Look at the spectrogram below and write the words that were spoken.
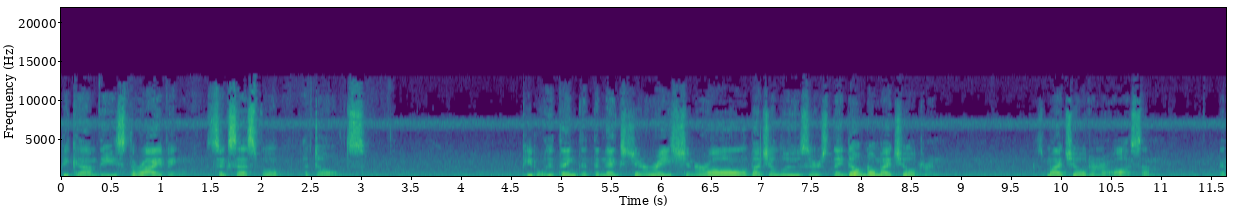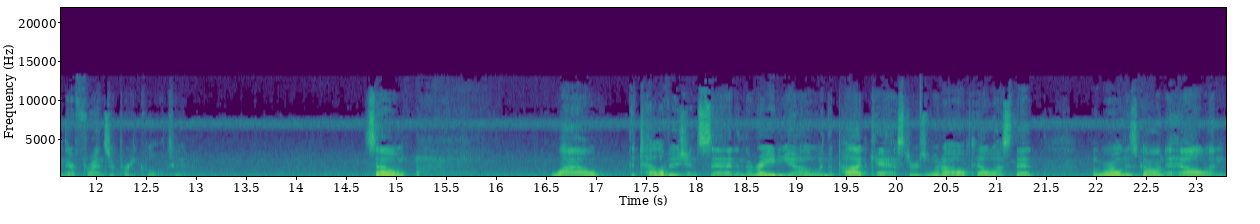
become these thriving, successful adults. People who think that the next generation are all a bunch of losers, they don't know my children. Because my children are awesome and their friends are pretty cool too. So, while the television set and the radio and the podcasters would all tell us that the world has gone to hell and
